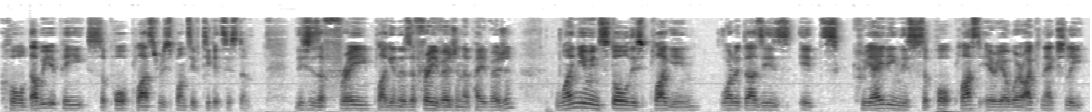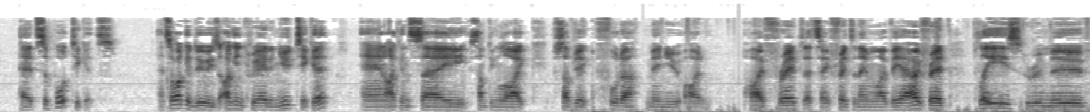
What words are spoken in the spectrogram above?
called WP Support Plus Responsive Ticket System. This is a free plugin. There's a free version and a paid version. When you install this plugin, what it does is it's creating this Support Plus area where I can actually add support tickets. And so what I can do is I can create a new ticket and I can say something like subject footer menu item. Hi Fred, let's say Fred's the name of my VA. Hi Fred, please remove,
